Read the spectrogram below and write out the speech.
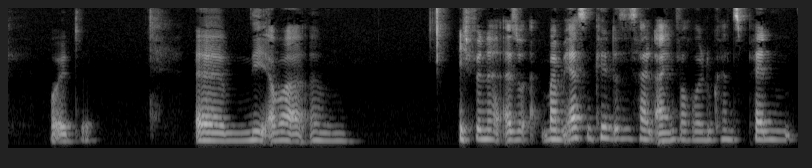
Heute. Ähm, nee, aber ähm, ich finde, also beim ersten Kind ist es halt einfach, weil du kannst pennen,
